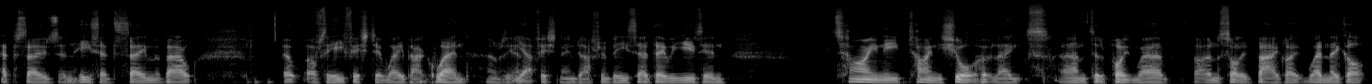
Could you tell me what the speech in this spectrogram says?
episodes, and he said the same about. Obviously, he fished it way back when, and obviously had Yeah. a fish named after him. But he said they were using tiny, tiny short hook lengths um, to the point where, like, on a solid bag, like when they got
